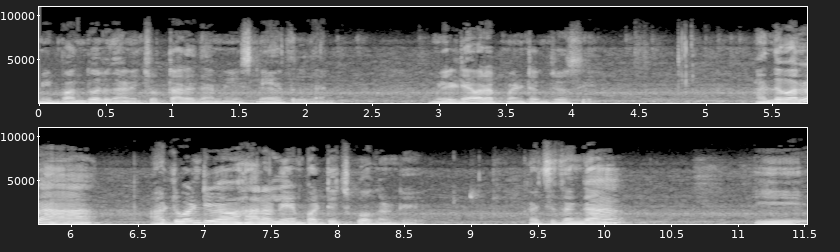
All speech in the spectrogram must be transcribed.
మీ బంధువులు కానీ చుట్టాలు కానీ స్నేహితులు కానీ మీ డెవలప్మెంట్ని చూసి. అందువల్ల అటువంటి వ్యవహారాలు ఏం పట్టించుకోకండి. ఖచ్చితంగా ఈ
